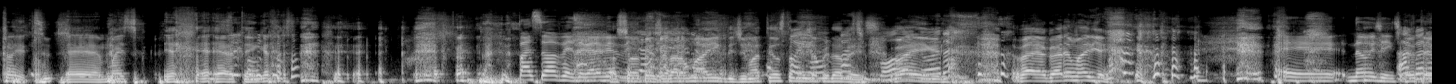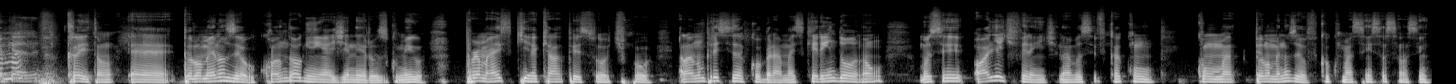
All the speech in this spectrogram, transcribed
Cleiton, é, mas é, é, é tem graça. Passou a vez, agora é minha Passou vez. a vez, agora uma Ingrid. Matheus também já perdeu a vez. Vai, agora. Ingrid. Vai, agora é Maria. É, não, gente, agora eu tô é Cleiton, é, pelo menos eu, quando alguém é generoso comigo, por mais que aquela pessoa, tipo, ela não precisa cobrar, mas querendo ou não, você olha diferente, né? Você fica com, com uma. Pelo menos eu fico com uma sensação assim:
